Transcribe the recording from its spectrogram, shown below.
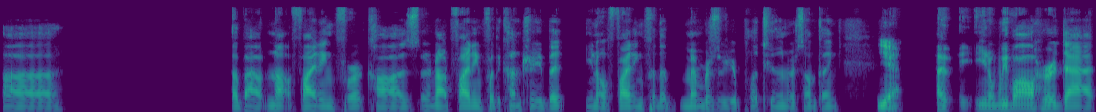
uh about not fighting for a cause or not fighting for the country, but you know, fighting for the members of your platoon or something. Yeah. I you know, we've all heard that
